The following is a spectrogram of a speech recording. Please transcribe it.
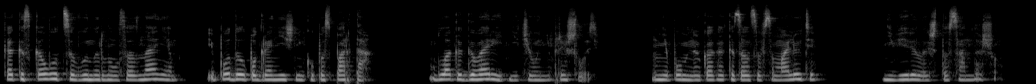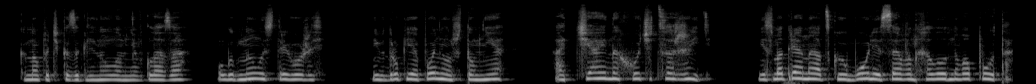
Как из колодца вынырнул сознанием и подал пограничнику паспорта. Благо говорить ничего не пришлось. Не помню, как оказался в самолете. Не верилось, что сам дошел. Кнопочка заглянула мне в глаза, улыбнулась, тревожась. И вдруг я понял, что мне отчаянно хочется жить. Несмотря на адскую боль и саван холодного пота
